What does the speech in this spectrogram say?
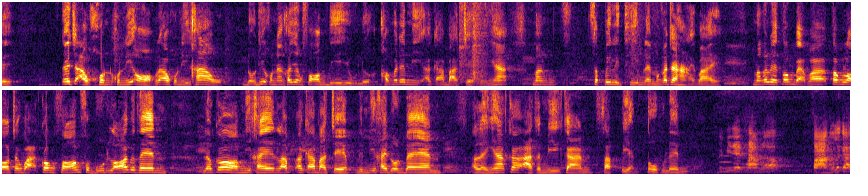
ยเอ้ยจะเอาคนคนนี้ออกแล้วเอาคนนี้เข้า โดยที่คนนั้นเขายังฟอร์มดีอยู่หรือเขาไม่ได้มีอาการบาดเจ็บอะไรเงี้ย มันสปิริตทีมอะไรมันก็จะหายไปอืมมันก็เลยต้องแบบว่าต้องรอจังหวะกล้องซ้อมสมบูรณ์ร้อยเปอร์เซ็นต์แล้วก็มีใครรับอาการบาดเจ็บ หรือมีใครโดนแบนอืมอะไรเงี้ยก็อาจจะมีการสับเปลี่ยนตัวผู้เล่นไม่มีอะไรถามแล้ว ฝากเลยแล้วกัน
